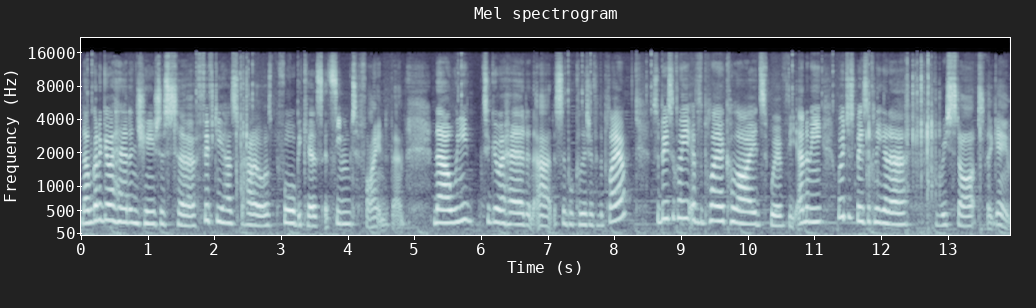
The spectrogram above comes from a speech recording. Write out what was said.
Now I'm going to go ahead and change this to 50 as how it was before because it seemed fine then. Now we need to go ahead and add a simple collision for the player. So basically if the player collides with the enemy, we're just basically to restart the game.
